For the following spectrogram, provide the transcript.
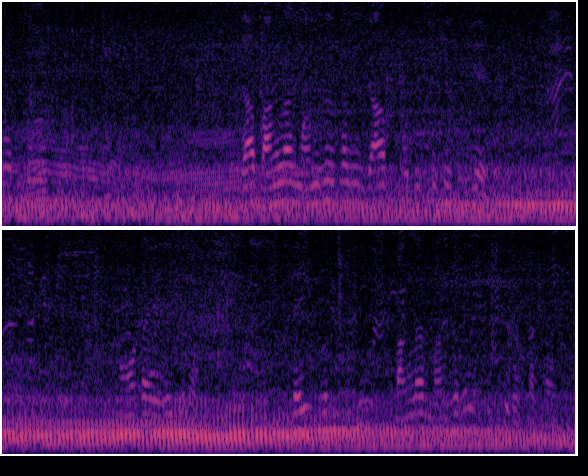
বছর যা বাংলার মানুষের কাছে যা প্রতিশ্রুতি দিয়ে ক্ষমতায় এসেছিল, সেই প্রতিশ্রুতি বাংলার মানুষের কিছু রক্ষা করে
